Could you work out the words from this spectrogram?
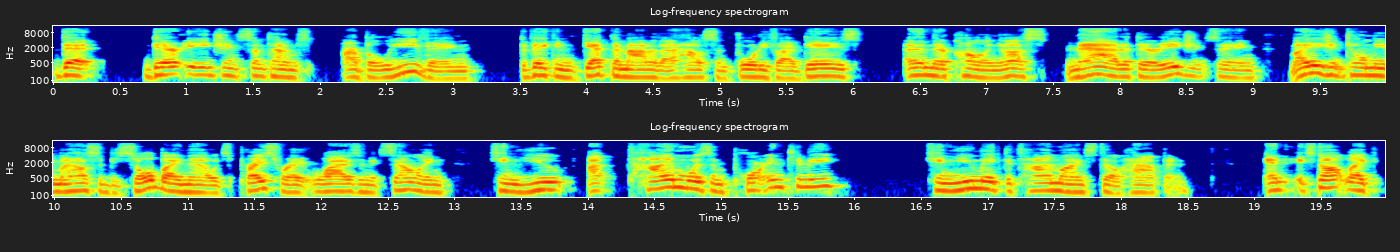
that their agents sometimes are believing that they can get them out of that house in 45 days. And then they're calling us mad at their agent saying, my agent told me my house would be sold by now. It's priced right. Why isn't it selling? Can you? Uh, time was important to me. Can you make the timeline still happen? And it's not like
